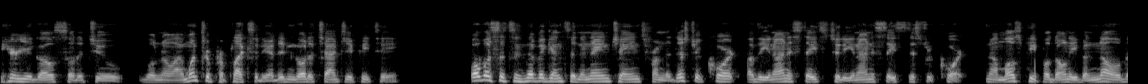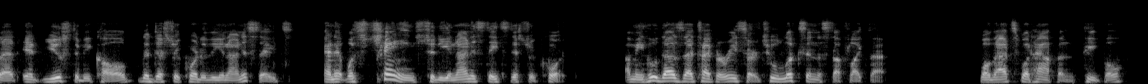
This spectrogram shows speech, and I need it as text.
here you go so that you will know. I went to Perplexity. I didn't go to ChatGPT. What was the significance in the name change from the District Court of the United States to the United States District Court? Now, most people don't even know that it used to be called the District Court of the United States, and it was changed to the United States District Court. I mean, who does that type of research? Who looks into stuff like that? Well, that's what happened, people.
